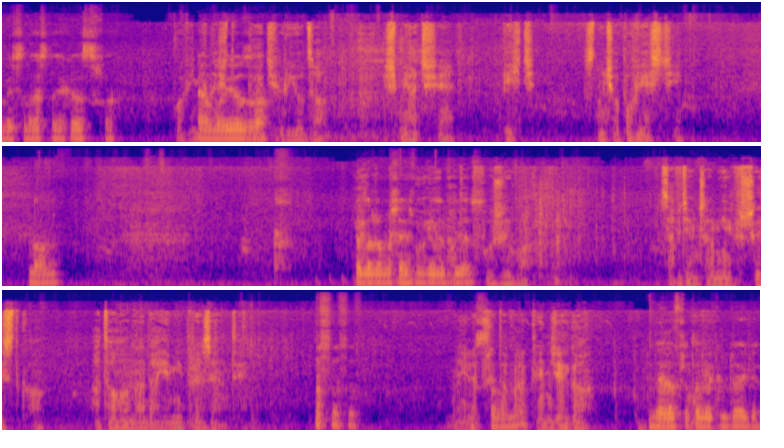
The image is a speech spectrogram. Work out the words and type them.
Wiecie, nas nie ostrza. Powinieneś to Józa. być, Ryudzo. Śmiać się, pić, snuć opowieści. No. Szkoda, że Juna to zabijać. Zawdzięczam jej wszystko, a to ona daje mi prezenty. Najlepszy Co, no? towar Kędziego. Najlepszy to Jagger.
